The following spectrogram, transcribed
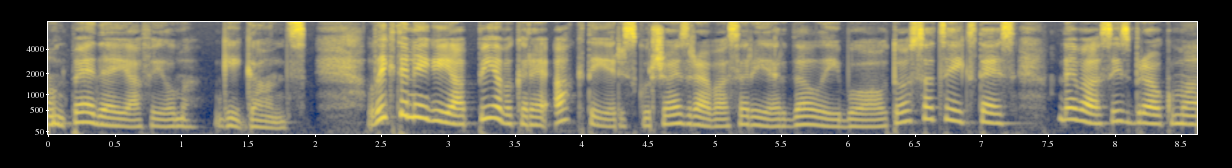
un pēdējā filma Gigants. Liktenīgajā pievakarē aktieris, kurš aizrāvās arī ar dalību autosacīkstēs, devās izbraukumā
